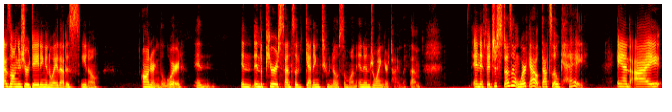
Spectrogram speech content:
as long as you're dating in a way that is, you know, honoring the Lord in in in the purest sense of getting to know someone and enjoying your time with them. And if it just doesn't work out, that's okay. And I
